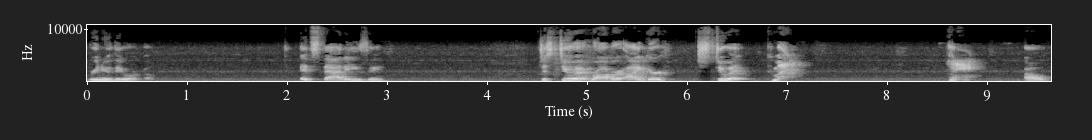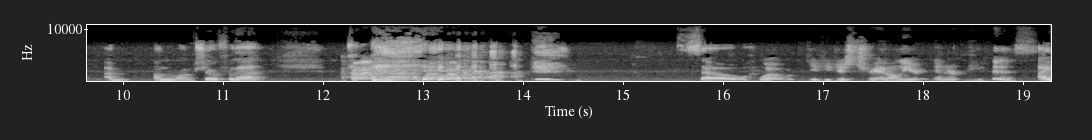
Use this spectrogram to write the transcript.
Renew the Orville. It's that easy. Just do it, Robert Iger. Just do it. Come on. oh, I'm on the wrong show for that. so, what did you just channel your inner Beavis? I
